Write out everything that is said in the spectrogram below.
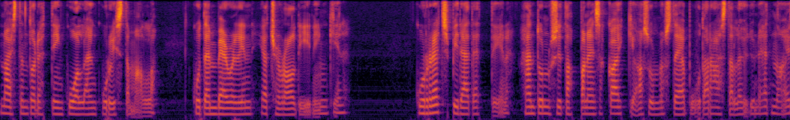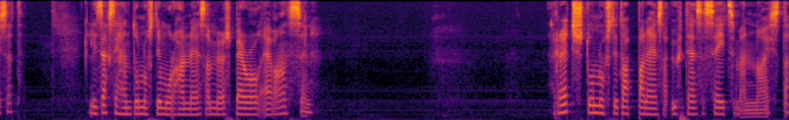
naisten todettiin kuolleen kuristamalla, kuten Berylin ja Geraldininkin. Kun Reg pidätettiin, hän tunnusti tappaneensa kaikki asunnosta ja puutarhasta löytyneet naiset. Lisäksi hän tunnusti murhanneensa myös Beryl Evansin. Reg tunnusti tappaneensa yhteensä seitsemän naista.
